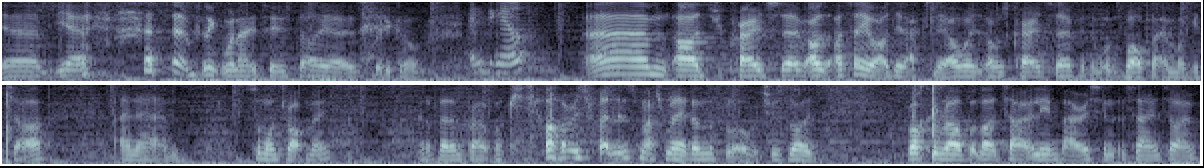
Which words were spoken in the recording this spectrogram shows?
Um, yeah, Blink 182 style. Yeah, it was pretty cool. Anything else? Um, I crowd surf. I'll, I'll tell you what I did actually. I was I was crowd surfing the once while playing my guitar, and um, someone dropped me, and I fell and broke my guitar as well and smashed my head on the floor, which was like rock and roll, but like totally embarrassing at the same time.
